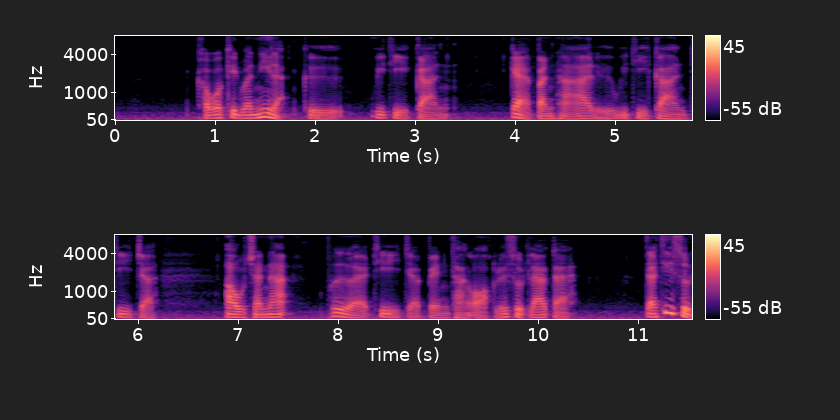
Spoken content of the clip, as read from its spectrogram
ๆเขาก็คิดว่านี่แหละคือวิธีการ แก้ปัญหาหรือวิธีการที่จะเอาชนะเพื่อที่จะเป็นทางออกหรือสุดแล้วแต่ แต่ที่สุด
